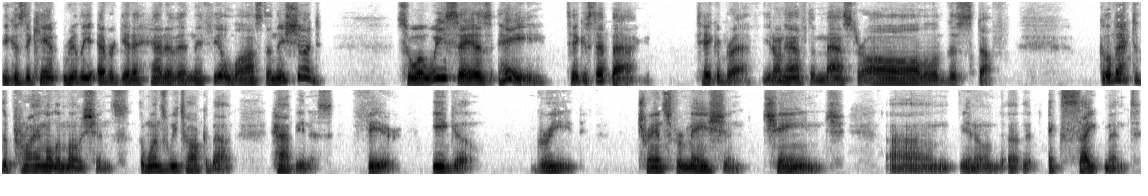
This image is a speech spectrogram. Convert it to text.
because they can't really ever get ahead of it and they feel lost and they should. So what we say is hey take a step back take a breath. You don't have to master all of this stuff. Go back to the primal emotions the ones we talk about happiness fear ego greed transformation change um, you know uh, excitement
